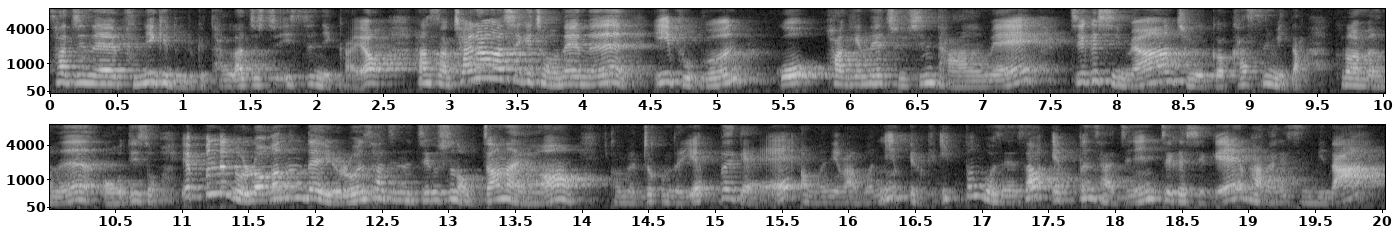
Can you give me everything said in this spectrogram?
사진의 분위기도 이렇게 달라질 수 있으니까요. 항상 촬영하시기 전에는 이 부분 꼭 확인해 주신 다음에 찍으시면 좋을 것 같습니다. 그러면은 어디서 예쁜데 놀러 갔는데 이런 사진을 찍을 수는 없잖아요. 그러면 조금 더 예쁘게 어머님, 아버님 이렇게 이쁜 곳에서 예쁜 사진 찍으시길 바라겠습니다.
